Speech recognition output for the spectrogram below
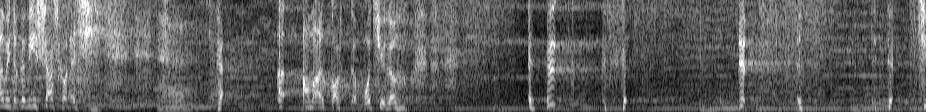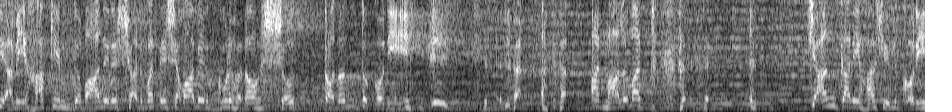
আমি তোকে বিশ্বাস করেছি। আমার কর্তব্য ছিল যে আমি হাকিম দোবানের সর্বতে স্বভাবের গুড় রহস্য তদন্ত করি। আর মালুমাত জানকারি হাসিল করি।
